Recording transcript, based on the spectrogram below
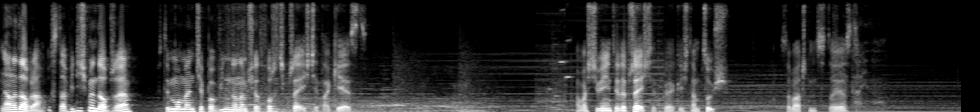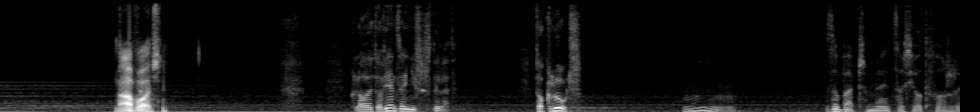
No ale dobra, ustawiliśmy dobrze. W tym momencie powinno nam się otworzyć przejście, tak jest. A właściwie nie tyle przejście, tylko jakieś tam coś. Zobaczmy, co to jest. A właśnie. Chloe to więcej niż sztylet. To klucz. Zobaczmy, co się otworzy.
